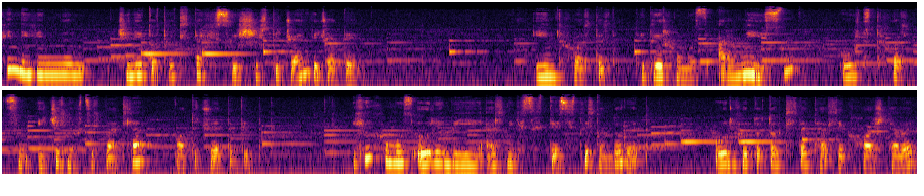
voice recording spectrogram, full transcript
Хин нэг нь чиний дутагдaltaй хэсгийг ширтэж байна гэж бодъё. Ийм тохиолдолд тэдгээр хүмүүс 19 нь өөрт тохиолдсон ижил нөхцөл байдлаа бодож байдаг гэдэг. Ихэнх хүмүүс өөрийн биеийн аль нэг хэсэгтээ сэтгэл дундуур байдаг. Өөрийнхөө дутагдaltaй талыг хоош тавиад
